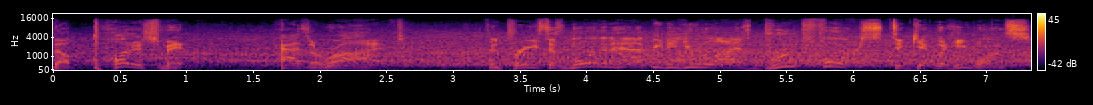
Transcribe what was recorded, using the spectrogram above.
The punishment has arrived. And Priest is more than happy to utilize brute force to get what he wants.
